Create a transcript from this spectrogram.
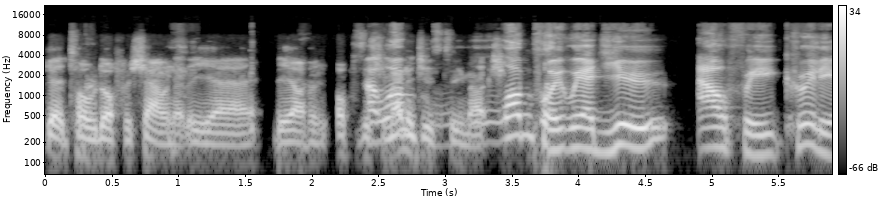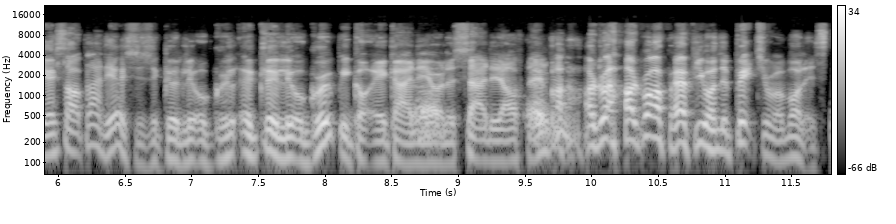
get told off for shouting at the uh, the other opposition one, managers too much. At one point, we had you, Alfie, Crilly. It's like bloody hell, this is a good little a good little group we got here going here on a Saturday afternoon. But I'd, I'd rather have you on the picture. I'm honest.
